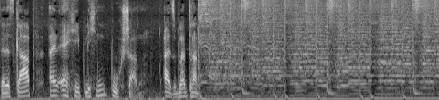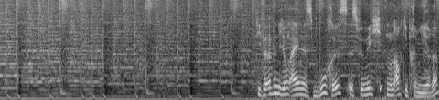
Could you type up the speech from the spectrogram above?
Denn es gab einen erheblichen Buchschaden. Also bleibt dran. Die Veröffentlichung eines Buches ist für mich nun auch die Premiere.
